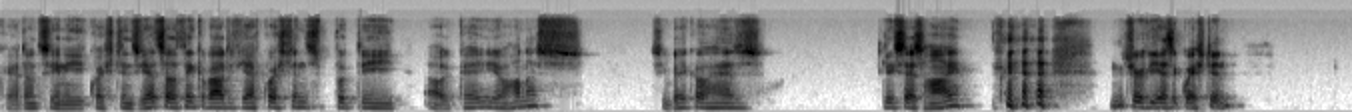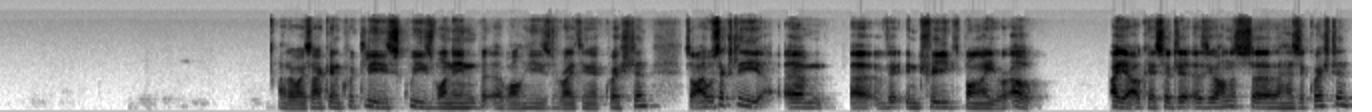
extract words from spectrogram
Okay, I don't see any questions yet. So think about if you have questions, put the, okay, Johannes, Sibeko has, least says hi. I'm not sure if he has a question. Otherwise, I can quickly squeeze one in uh, while he's writing a question. So I was actually um, uh, intrigued by your, oh, oh yeah, okay. So as Johannes uh, has a question,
